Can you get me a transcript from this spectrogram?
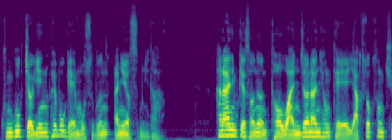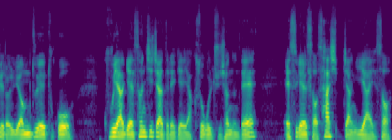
궁극적인 회복의 모습은 아니었습니다. 하나님께서는 더 완전한 형태의 약속 성취를 염두에 두고 구약의 선지자들에게 약속을 주셨는데 에스겔서 40장 이하에서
